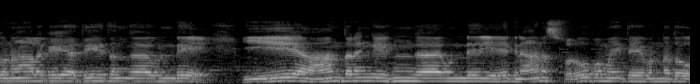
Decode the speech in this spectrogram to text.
గుణాలకే అతీతంగా ఉండే ఏ ఆంతరంగికంగా ఉండే ఏ జ్ఞాన స్వరూపమైతే ఉన్నదో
